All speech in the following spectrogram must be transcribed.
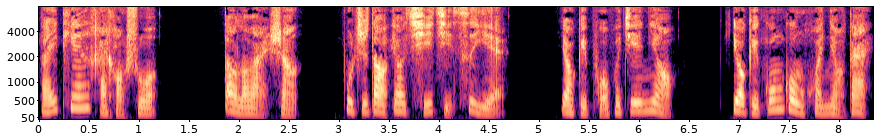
白天还好说，到了晚上，不知道要起几次夜，要给婆婆接尿，要给公公换尿袋，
